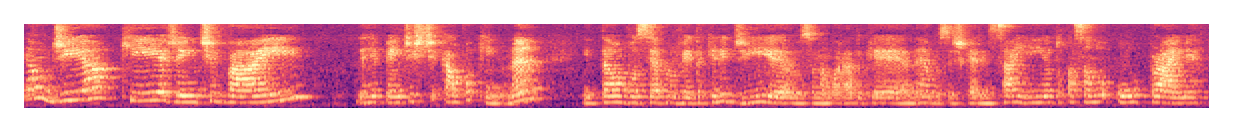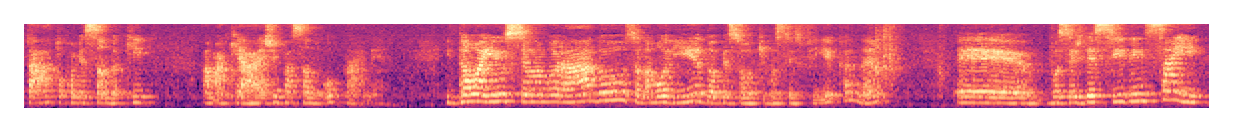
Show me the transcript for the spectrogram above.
é um dia que a gente vai, de repente, esticar um pouquinho, né? Então você aproveita aquele dia, o seu namorado quer, né, vocês querem sair, eu tô passando o primer, tá? Tô começando aqui a maquiagem passando o primer. Então aí o seu namorado, o seu namorado, a pessoa que você fica, né, é, vocês decidem sair.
